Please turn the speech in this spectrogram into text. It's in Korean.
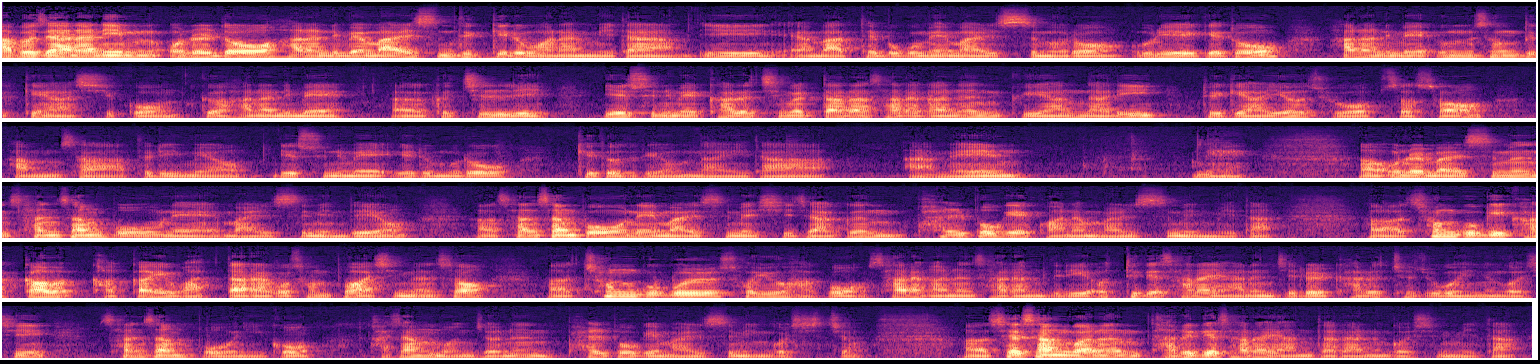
아버지 하나님, 오늘도 하나님의 말씀 듣기를 원합니다. 이 마태복음의 말씀으로 우리에게도 하나님의 음성 듣게 하시고 그 하나님의 어, 그 진리, 예수님의 가르침을 따라 살아가는 귀한 날이 되게 하여 주옵소서 감사드리며 예수님의 이름으로 기도드리옵나이다. 아멘. 네. 어, 오늘 말씀은 산상보훈의 말씀인데요. 어, 산상보훈의 말씀의 시작은 팔복에 관한 말씀입니다. 어, 천국이 가까, 가까이 왔다라고 선포하시면서 천국을 소유하고 살아가는 사람들이 어떻게 살아야 하는지를 가르쳐 주고 있는 것이 산상보훈이고 가장 먼저는 팔복의 말씀인 것이죠. 세상과는 다르게 살아야 한다라는 것입니다.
